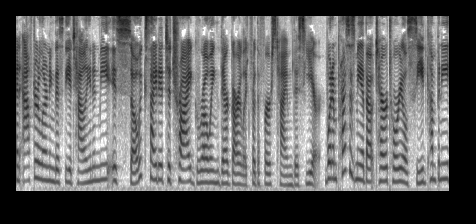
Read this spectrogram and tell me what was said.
And after learning this, the Italian in me is so excited to try growing their garlic for the first time this year. What impresses me about Territorial Seed Company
